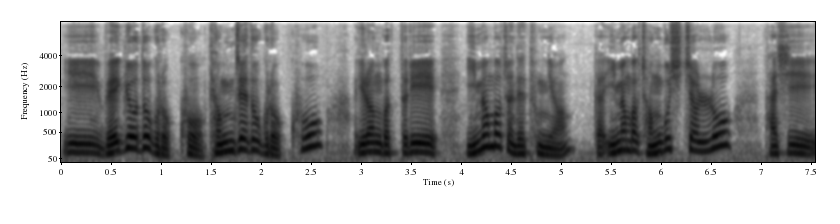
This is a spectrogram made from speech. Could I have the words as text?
이 외교도 그렇고 경제도 그렇고 이런 것들이 이명박 전 대통령 그러니까 이명박 정부 시절로 다시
